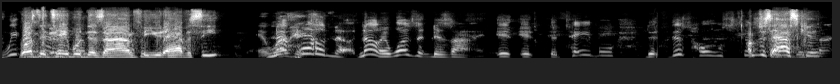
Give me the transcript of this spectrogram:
we Was the table remember- designed for you to have a seat? It No, wasn't. hell no, no, it wasn't designed. It, it, the table, the, this whole. System I'm just asking. not-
